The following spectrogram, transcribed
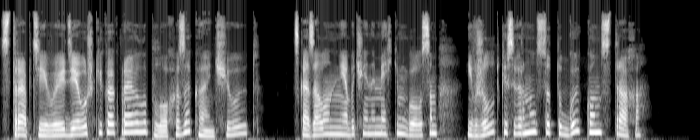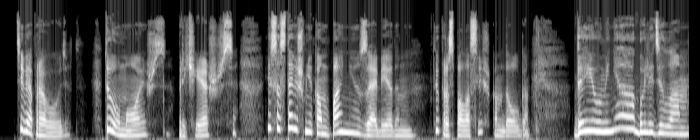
Строптивые девушки, как правило, плохо заканчивают», — сказал он необычайно мягким голосом, и в желудке свернулся тугой ком страха. «Тебя проводят. Ты умоешься, причешешься и составишь мне компанию за обедом. Ты проспала слишком долго. Да и у меня были дела.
